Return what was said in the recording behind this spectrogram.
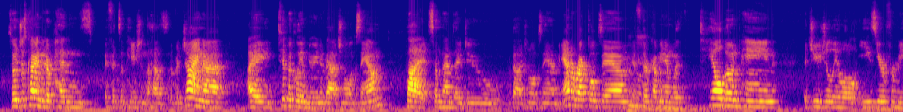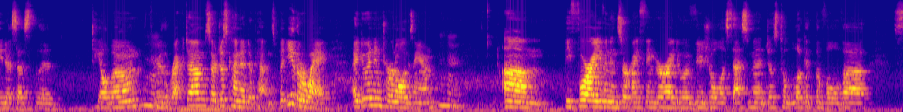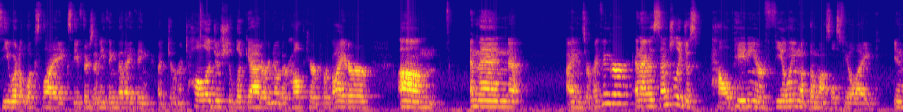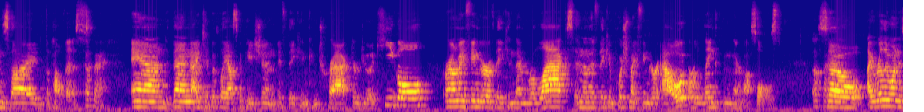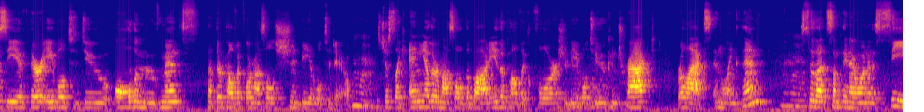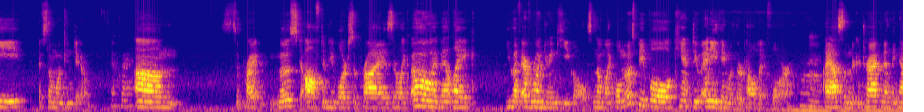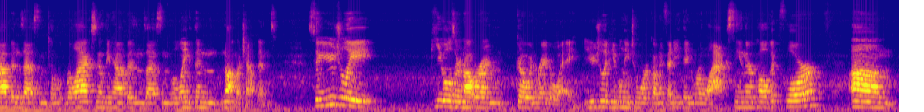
so it just kind of depends if it's a patient that has a vagina. I typically am doing a vaginal exam, but sometimes I do a vaginal exam and a rectal exam. If Mhm. they're coming in with tailbone pain, it's usually a little easier for me to assess the tailbone Mhm. through the rectum. So it just kind of depends. But either way, I do an internal exam. Mhm. Um, before I even insert my finger, I do a visual assessment just to look at the vulva, see what it looks like, see if there's anything that I think a dermatologist should look at or another healthcare provider. Um, and then I insert my finger, and I'm essentially just palpating or feeling what the muscles feel like inside the pelvis. Okay. And then I typically ask a patient if they can contract or do a Kegel around my finger, if they can then relax, and then if they can push my finger out or lengthen their muscles. Okay. So I really want to see if they're able to do all the movements that their pelvic floor muscles should be able to do. Mhm. It's just like any other muscle of the body, the pelvic floor should be able to Mhm. contract, relax, and lengthen. Mhm. So that's something I want to see if someone can do. Okay. Um, surprise. Most often, people are surprised. They're like, "Oh, I bet like you have everyone doing Kegels," and I'm like, "Well, most people can't do anything with their pelvic floor." Mhm. I ask them to contract, nothing happens. I ask them to relax, nothing happens. I ask them to lengthen, not much happens. So usually, Kegels are not where I'm going right away. Usually, people need to work on, if anything, relaxing their pelvic floor. Um,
